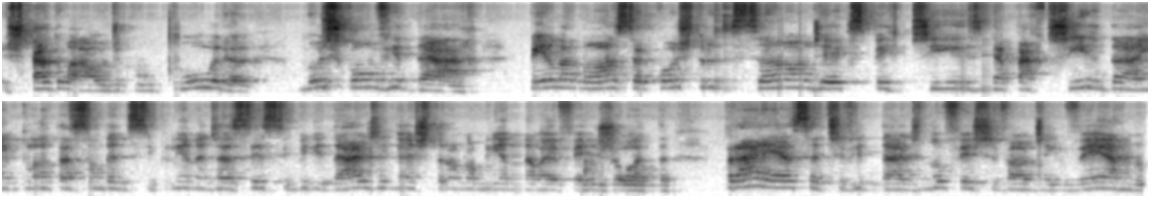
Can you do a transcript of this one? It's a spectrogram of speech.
estadual de cultura, nos convidar pela nossa construção de expertise a partir da implantação da disciplina de acessibilidade em gastronomia na UFRJ para essa atividade no Festival de Inverno,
